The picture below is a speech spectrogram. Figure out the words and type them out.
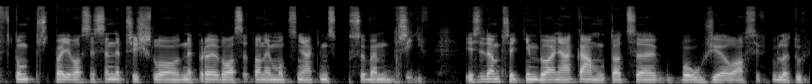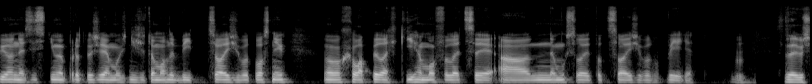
v tom případě vlastně se nepřišlo, neprojevila se ta nemoc nějakým způsobem dřív. Jestli tam předtím byla nějaká mutace, bohužel asi v tuhle tu chvíli nezjistíme, protože je možné, že to mohly být celý život vlastně eh, chlapi lehký hemofilici a nemuseli to celý život vědět. Hmm. Tady už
